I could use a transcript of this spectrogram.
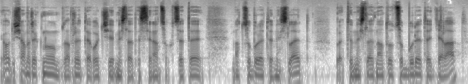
Jo, když vám řeknu, zavřete oči, myslete si na co chcete, na co budete myslet, budete myslet na to, co budete dělat,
